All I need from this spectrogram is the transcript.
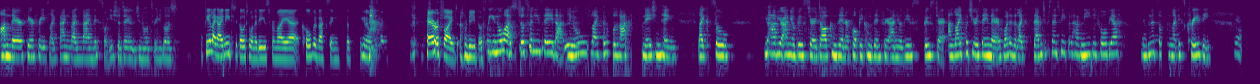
on there, fear free. It's like bang, bang, bang. This is what you should do. Do you know? It's really good. I feel like I need to go to one of these for my uh, COVID vaccine. That you know, I'm terrified of needles. Well, you know what? Just when you say that, you know, like the whole vaccination thing, like so. You have your annual booster, a dog comes in or puppy comes in for your annual booster. And like what you were saying there, what is it like 70% of people have needle phobia? Isn't it something like it's crazy? Yeah.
